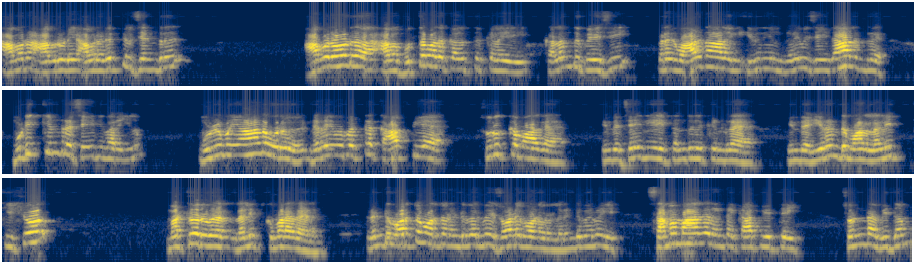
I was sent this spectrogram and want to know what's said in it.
அவர் அவருடைய அவரிடத்தில் சென்று அவரோடு அவர் புத்த மத கருத்துக்களை கலந்து பேசி பிறகு வாழ்நாளை இறுதியில் நிறைவு செய்தால் என்று முடிக்கின்ற செய்தி வரையிலும் முழுமையான ஒரு நிறைவு பெற்ற காப்பிய சுருக்கமாக இந்த செய்தியை தந்திருக்கின்ற இந்த இரண்டு மாணவர் லலித் கிஷோர் மற்றொருவர் லலித் குமரவேலன். ரெண்டு ஒருத்தம் ஒருத்தம் ரெண்டு பேருமே சோடை போனவர்கள் ரெண்டு பேருமே சமமாக ரெண்டை காப்பியத்தை சொன்ன விதம்.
